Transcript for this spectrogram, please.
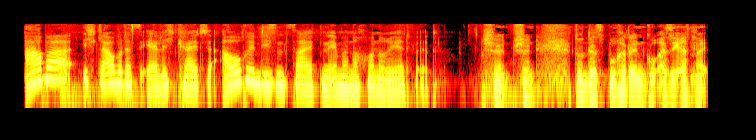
aber ich glaube, dass Ehrlichkeit auch in diesen Zeiten immer noch honoriert wird. Schön, schön. Du, das Buch hat ein, also erstmal,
